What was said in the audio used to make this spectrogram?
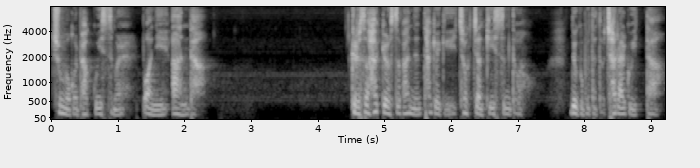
주목을 받고 있음을 뻔히 안다. 그래서 학교로서 받는 타격이 적지 않게 있음도 누구보다도 잘 알고 있다.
